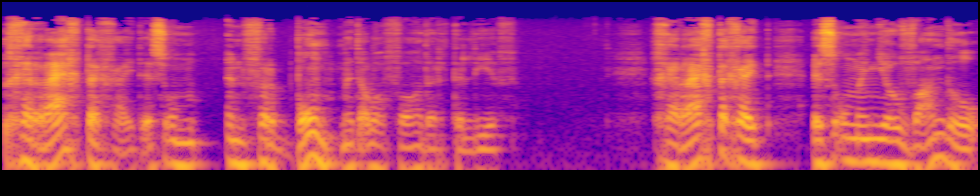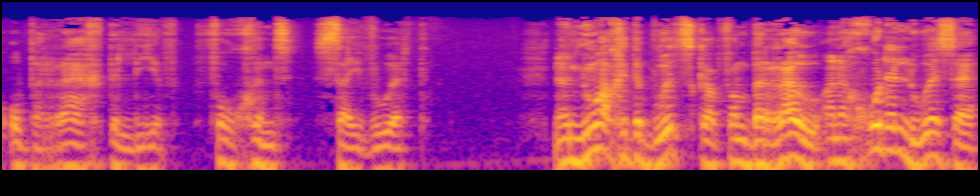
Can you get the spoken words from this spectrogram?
Geregtigheid is om in verbond met Abba Vader te leef. Geregtigheid is om in jou wandel opreg te leef volgens sy woord. Nou Noag het 'n boodskap van berou aan 'n goddelose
